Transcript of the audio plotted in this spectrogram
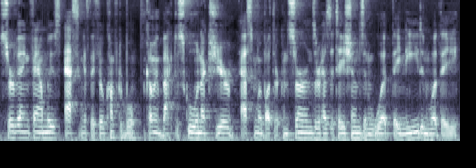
surveying families, asking if they feel comfortable coming back to school next year, asking them about their concerns, or hesitations, and what they need and what they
